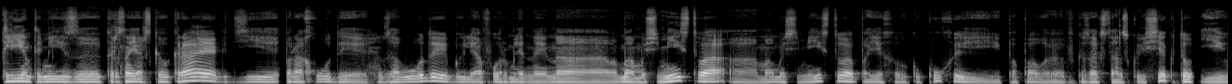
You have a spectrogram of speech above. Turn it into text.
клиентами из Красноярского края, где пароходы, заводы были оформлены на маму семейства, а мама семейства поехала к кликуха и попала в казахстанскую секту. И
